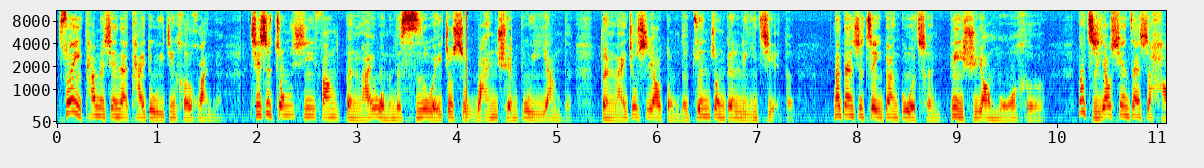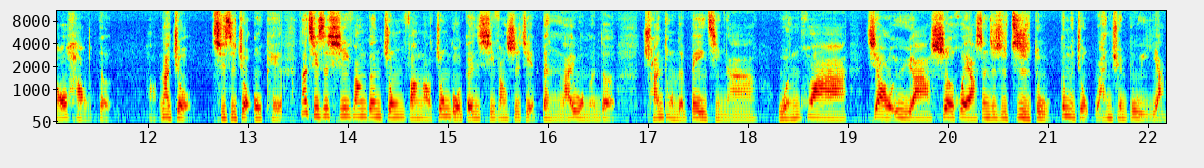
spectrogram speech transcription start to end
所以他们现在态度已经和缓了。其实中西方本来我们的思维就是完全不一样的，本来就是要懂得尊重跟理解的。那但是这一段过程必须要磨合。那只要现在是好好的，好，那就其实就 OK 了。那其实西方跟中方啊，中国跟西方世界本来我们的传统的背景啊、文化啊、教育啊、社会啊，甚至是制度，根本就完全不一样。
